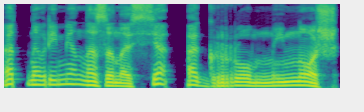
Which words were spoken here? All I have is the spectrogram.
одновременно занося огромный нож.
